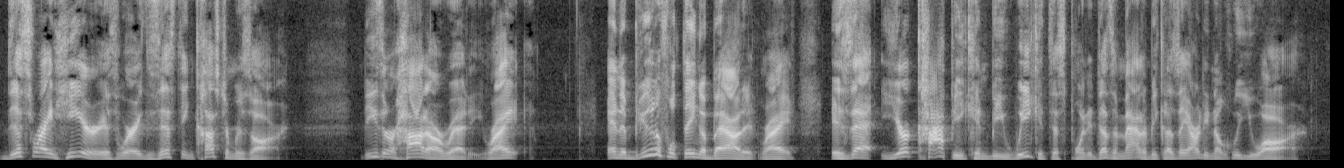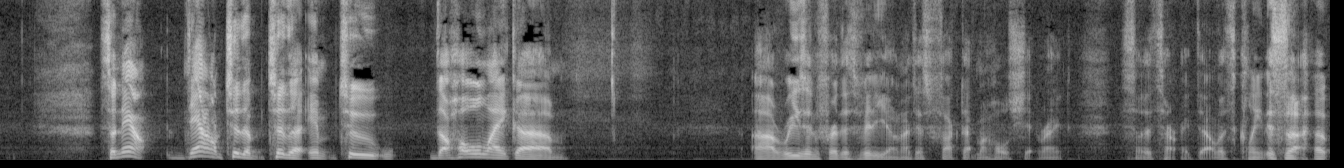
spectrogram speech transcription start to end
This right here is where existing customers are. These are hot already, right? And the beautiful thing about it, right, is that your copy can be weak at this point. It doesn't matter because they already know who you are. So now down to the to the to the whole like um uh reason for this video and I just fucked up my whole shit, right? So it's all right though. Let's clean this up.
